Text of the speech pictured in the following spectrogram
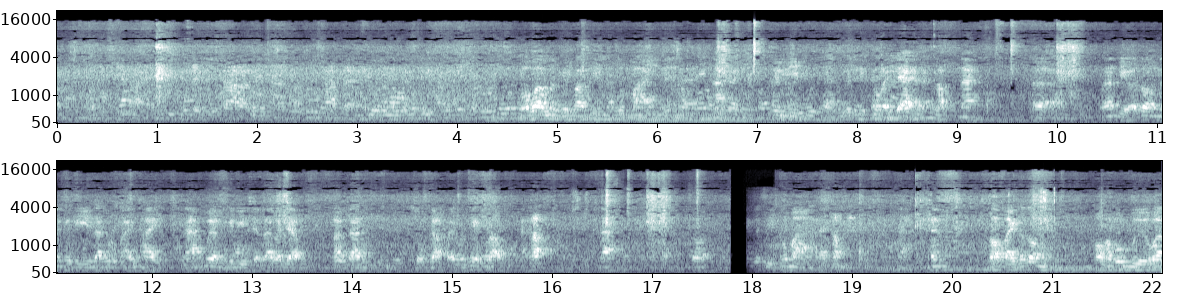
รับคนที่รายเป็นวีซ่าแรงานต่างชาติแต่เพราะว่ามันเป็นความผิดทางกฎหมายนะซึ่งมีผู้แทนลิขสิทธิ์เข้าไปแจ้งนะครับนะเอ่อเพราะฉะนั้นเดี๋ยวต้องดำเนินคดีตามกฎหมายไทยนะเมื่อดำเนินคดีเสร็จแล้วก็จะผลักดันส่งกลับไปประเทศของเรานะครับนะก็ลิขสิทธิ์เข้ามานะครับนะนั้นต่อไปก็ต้อง อความร่วมมือว่า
